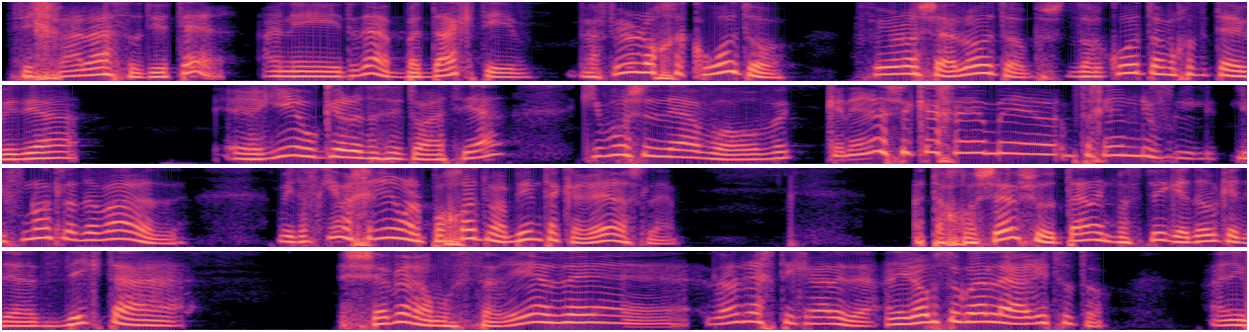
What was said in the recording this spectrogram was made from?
צריכה לעשות יותר. אני, אתה יודע, בדקתי, ואפילו לא חקרו אותו, אפילו לא שאלו אותו, פשוט זרקו אותו מחוץ לטלוויזיה, הרגיעו כאילו את הסיטואציה, קיוו שזה יעבור, וכנראה שככה הם אה, מתחילים לפ- לפנות לדבר הזה. מתאפקים אחרים על פחות מאבדים את הקריירה שלהם. אתה חושב שהוא טאלנט מספיק גדול כדי להצדיק את השבר המוסרי הזה? לא יודע איך תקרא לזה. אני לא מסוגל להעריץ אותו. אני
